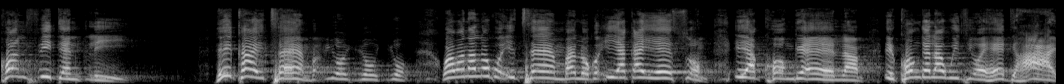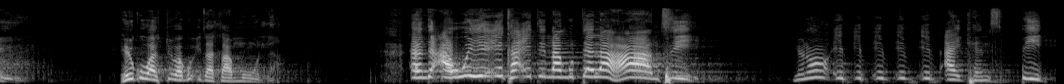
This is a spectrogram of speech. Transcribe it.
confidently hi kha hi tshemba yo yo yo wa vona loko i tshemba loko i ya ka yesu i ya khongela i khongela with your head high hikuva swi tiva ku i ta hlamula and a wu yi i kha i ti langutela hansi you know if, if, if, if, if i can speak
